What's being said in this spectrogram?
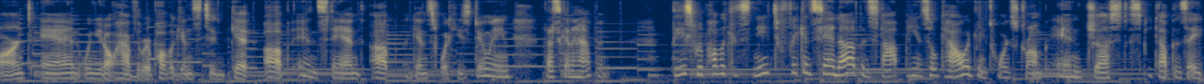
aren't. And when you don't have the Republicans to get up and stand up against what he's doing, that's going to happen. These Republicans need to freaking stand up and stop being so cowardly towards Trump and just speak up and say,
